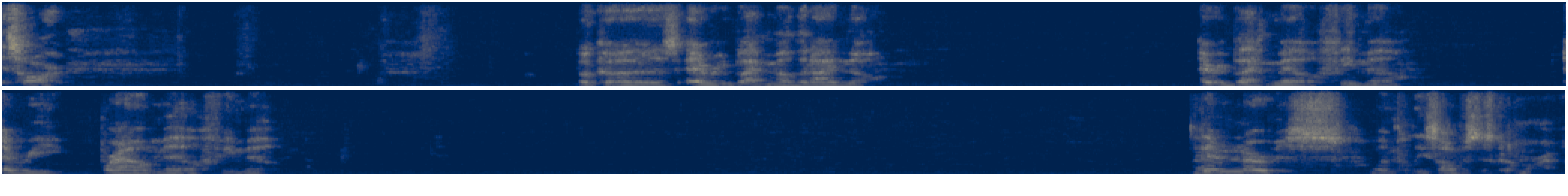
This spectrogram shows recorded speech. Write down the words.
It's hard. Because every black male that I know, every black male, female, every brown male, female, they're nervous when police officers come around.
